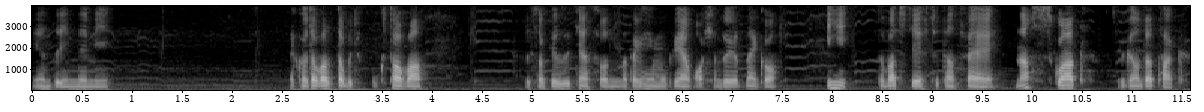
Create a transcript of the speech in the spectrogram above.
Między innymi rekordowa zdobycz punktowa. Wysokie zwycięstwo, no tak jak mówiłem, 8 do 1. I zobaczcie jeszcze transfery. Nasz skład wygląda tak.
